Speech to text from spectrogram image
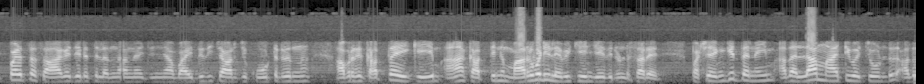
ഇപ്പോഴത്തെ സാഹചര്യത്തിൽ എന്താണെന്ന് വെച്ച് കഴിഞ്ഞാൽ വൈദ്യുതി ചാർജ് കൂട്ടരുതെന്ന് അവർക്ക് കത്തയക്കുകയും ആ കത്തിന് മറുപടി ലഭിക്കുകയും ചെയ്തിട്ടുണ്ട് സാറേ. പക്ഷെ എങ്കിൽ തന്നെയും അതെല്ലാം മാറ്റി വെച്ചുകൊണ്ട് അത്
